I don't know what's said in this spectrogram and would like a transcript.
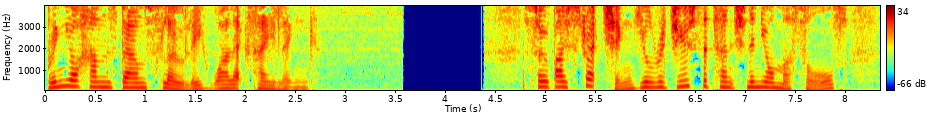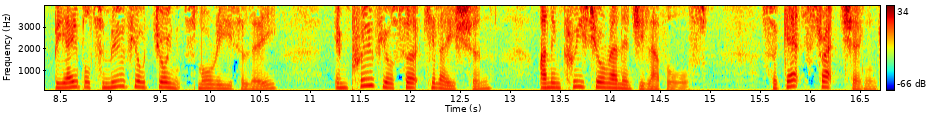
Bring your hands down slowly while exhaling. So by stretching, you'll reduce the tension in your muscles, be able to move your joints more easily, improve your circulation, and increase your energy levels. So get stretching.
